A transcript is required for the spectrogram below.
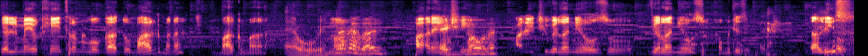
ele meio que entra no lugar do Magma, né? Magma, É o irmão. Não é verdade. É parente, irmão, né? parente vilanioso, vilanioso, como dizem. Da Liz.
